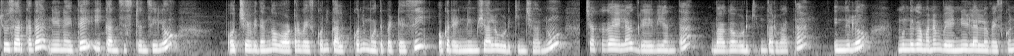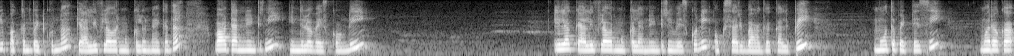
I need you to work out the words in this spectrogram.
చూసారు కదా నేనైతే ఈ కన్సిస్టెన్సీలో వచ్చే విధంగా వాటర్ వేసుకొని కలుపుకొని మూత పెట్టేసి ఒక రెండు నిమిషాలు ఉడికించాను. చక్కగా ఇలా గ్రేవీ అంతా బాగా ఉడికిన తర్వాత ఇందులో ముందుగా మనం వేడి నీళ్ళల్లో వేసుకొని పక్కన పెట్టుకున్న క్యాలీఫ్లవర్ ముక్కలు ఉన్నాయి కదా వాటన్నింటినీ ఇందులో వేసుకోండి. ఇలా క్యాలీఫ్లవర్ ముక్కలన్నింటినీ వేసుకొని ఒకసారి బాగా కలిపి మూత పెట్టేసి మరొక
